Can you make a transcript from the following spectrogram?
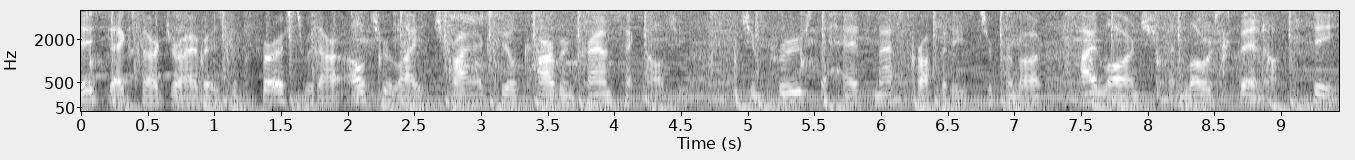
This XR driver is the first with our ultralight triaxial carbon crown technology, which improves the head's mass properties to promote high launch and lower spin off the tee,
